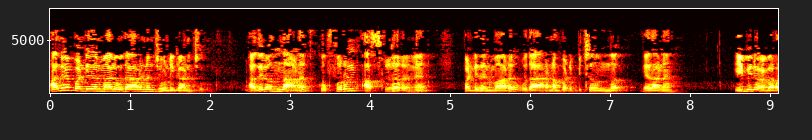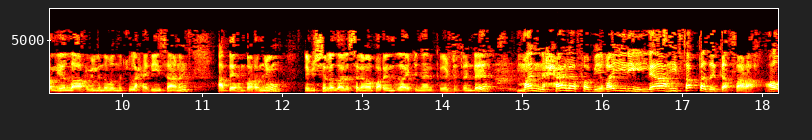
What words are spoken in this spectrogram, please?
അതിന് പണ്ഡിതന്മാർ ഉദാഹരണം ചൂണ്ടിക്കാണിച്ചു. അതിലൊന്നാണ് കുഫറുൻ അസ്ഹറിന് പണ്ഡിതന്മാർ ഉദാഹരണം പഠിപ്പിച്ചതെന്ന് ഏതാണ്? ഇബിൻ ഉമർ അലി അള്ളാഹുവിൽ നിന്ന് വന്നിട്ടുള്ള ഹദീസാണ്. അദ്ദേഹം പറഞ്ഞു നബി അലൈഹി വസല്ലം പറയുന്നതായിട്ട് ഞാൻ കേട്ടിട്ടുണ്ട് മൻ ഹലഫ ബിഗൈരില്ലാഹി ഫഖദ് കഫറ ഔ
